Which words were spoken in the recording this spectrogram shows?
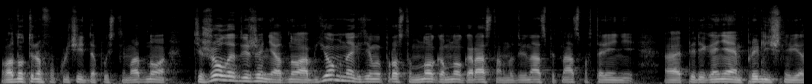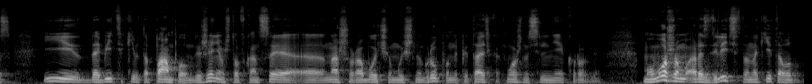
в одну тренировку включить, допустим, одно тяжелое движение, одно объемное, где мы просто много-много раз там на 12-15 повторений э, перегоняем приличный вес и добить каким-то памповым движением, чтобы в конце э, нашу рабочую мышечную группу напитать как можно сильнее кровью. Мы можем разделить это на какие-то вот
